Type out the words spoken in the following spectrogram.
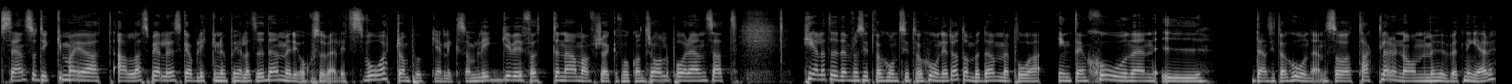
Sen så tycker man ju att alla spelare ska ha blicken uppe hela tiden men det är också väldigt svårt om pucken liksom ligger vid fötterna, man försöker få kontroll på den. Så att hela tiden från situation till situation. Jag tror att de bedömer på intentionen i den situationen. Så tacklar du någon med huvudet ner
